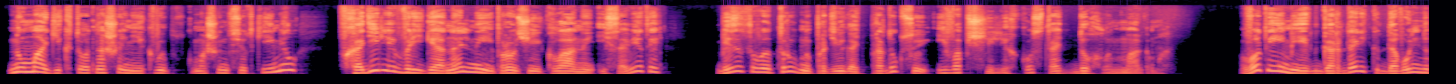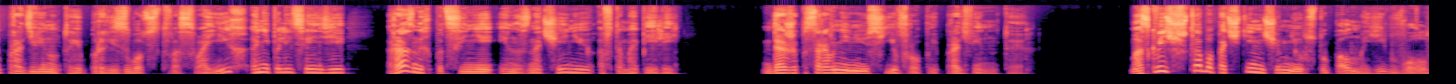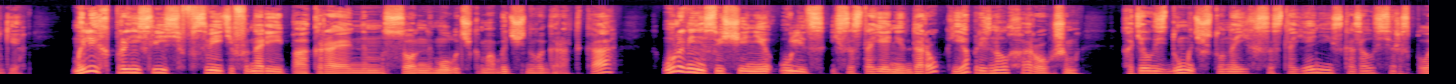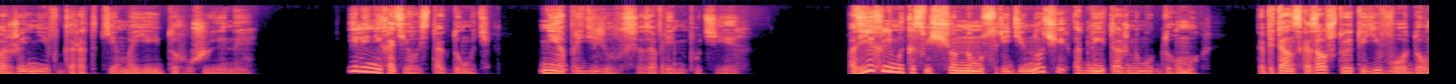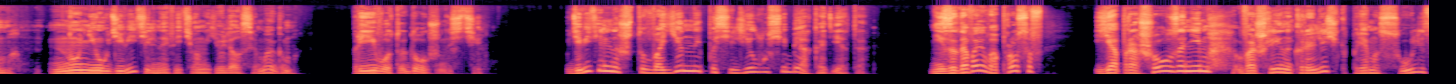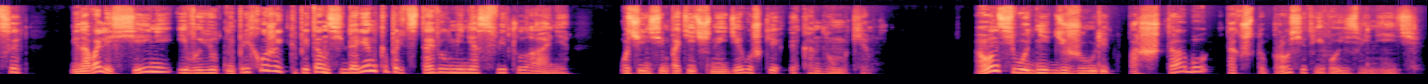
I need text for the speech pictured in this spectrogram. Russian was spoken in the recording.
Но маги, кто отношение к выпуску машин все-таки имел, входили в региональные и прочие кланы и советы без этого трудно продвигать продукцию и вообще легко стать дохлым магом. Вот и имеет Гордарик довольно продвинутое производство своих, а не по лицензии, разных по цене и назначению автомобилей. Даже по сравнению с Европой продвинутое. Москвич штаба почти ничем не уступал моей «Волге». Мы лих пронеслись в свете фонарей по окраинным сонным улочкам обычного городка — Уровень освещения улиц и состояние дорог я признал хорошим. Хотелось думать, что на их состоянии сказалось расположение в городке моей дружины. Или не хотелось так думать. Не определился за время пути. Подъехали мы к освещенному среди ночи одноэтажному дому. Капитан сказал, что это его дом. Но неудивительно, ведь он являлся магом при его-то должности. Удивительно, что военный поселил у себя кадета. Не задавая вопросов, я прошел за ним, вошли на крылечко прямо с улицы, миновали сени, и в уютной прихожей капитан Сидоренко представил меня Светлане, очень симпатичной девушке-экономке. А он сегодня дежурит по штабу, так что просит его извинить.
